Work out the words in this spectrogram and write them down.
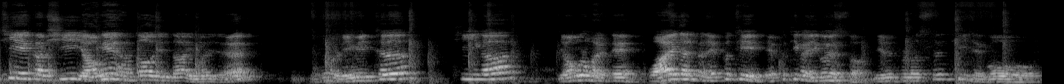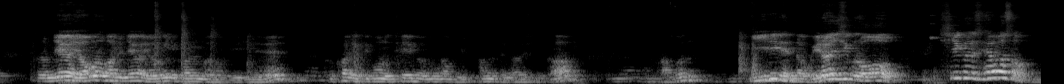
t의 값이 0에 가까워진다 이 말이지. 그래서 리미트 t가 0으로 갈 때 y절편 ft ft가 이거였어. 1 플러스 t 제곱. 그럼 얘가 0으로 가면 얘가 0이니까 얼마야 1이네 극한의 기본은 t에 하면 된다 그랬으니까. 답은 1이 된다고. 이런 식으로 식을 세워서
